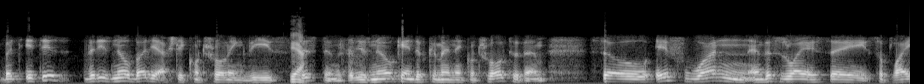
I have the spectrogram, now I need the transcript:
But it is there is nobody actually controlling these yeah. systems. There is no kind of command and control to them. So if one, and this is why I say supply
